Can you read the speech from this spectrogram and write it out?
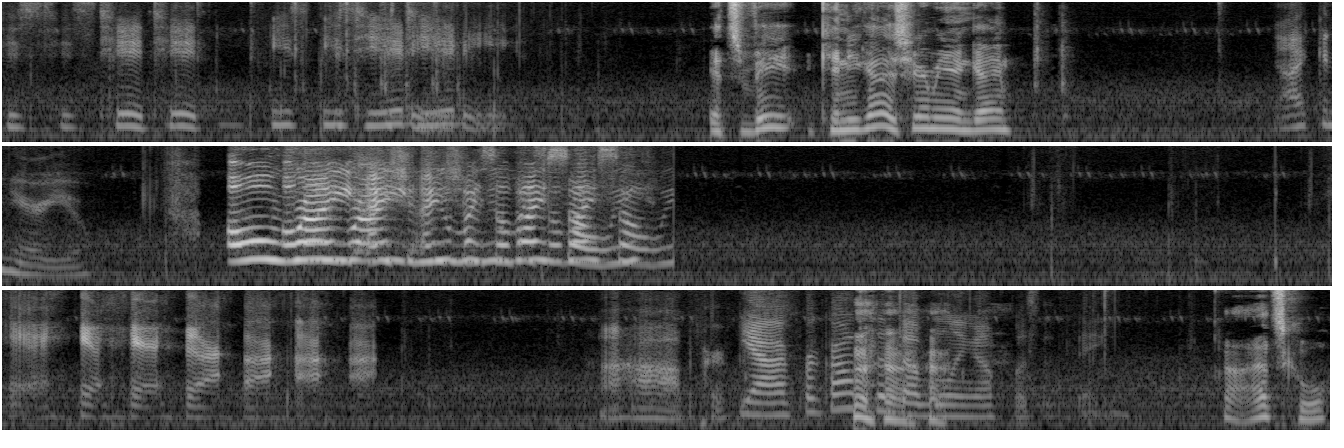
he's he's tit tit. He's he's titty. It's V. Can you guys hear me in game? I can hear you. Oh, Oh, right, right, I should I mute myself. I saw. I saw Ah, perfect. Yeah, I forgot the doubling up was a thing. Ah, that's cool.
